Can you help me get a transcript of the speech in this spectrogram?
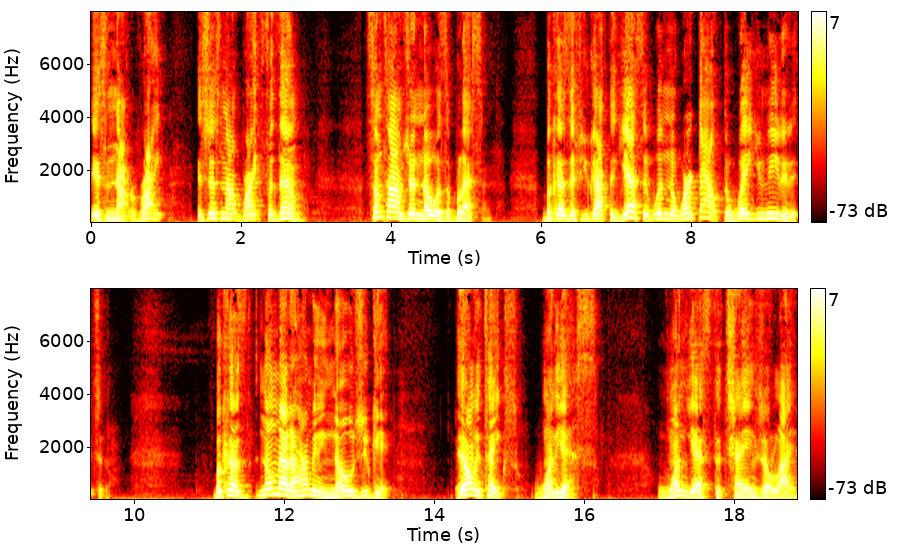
it's not right. It's just not right for them. Sometimes your no is a blessing. Because if you got the yes, it wouldn't have worked out the way you needed it to. Because no matter how many no's you get, it only takes one yes. One yes to change your life.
